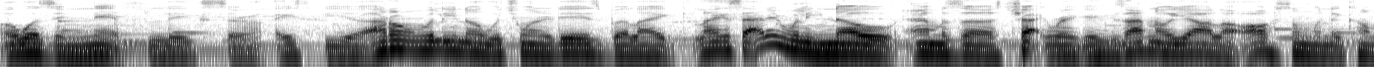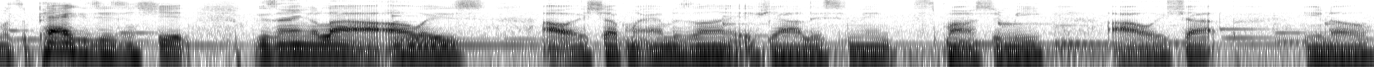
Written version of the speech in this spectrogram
or was it Netflix or HBO? I don't really know which one it is, but like like I said, I didn't really know Amazon's track record because I know y'all are awesome when it comes to packages and shit. Because I ain't gonna lie, I always I always shop on Amazon. If y'all listening, sponsor me. I always shop. You know,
